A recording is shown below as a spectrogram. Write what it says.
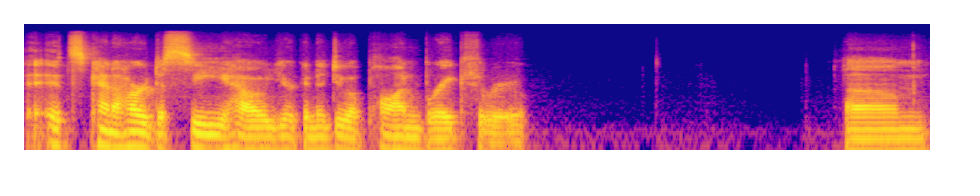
it's kind of hard to see how you're going to do a pawn breakthrough. Um,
